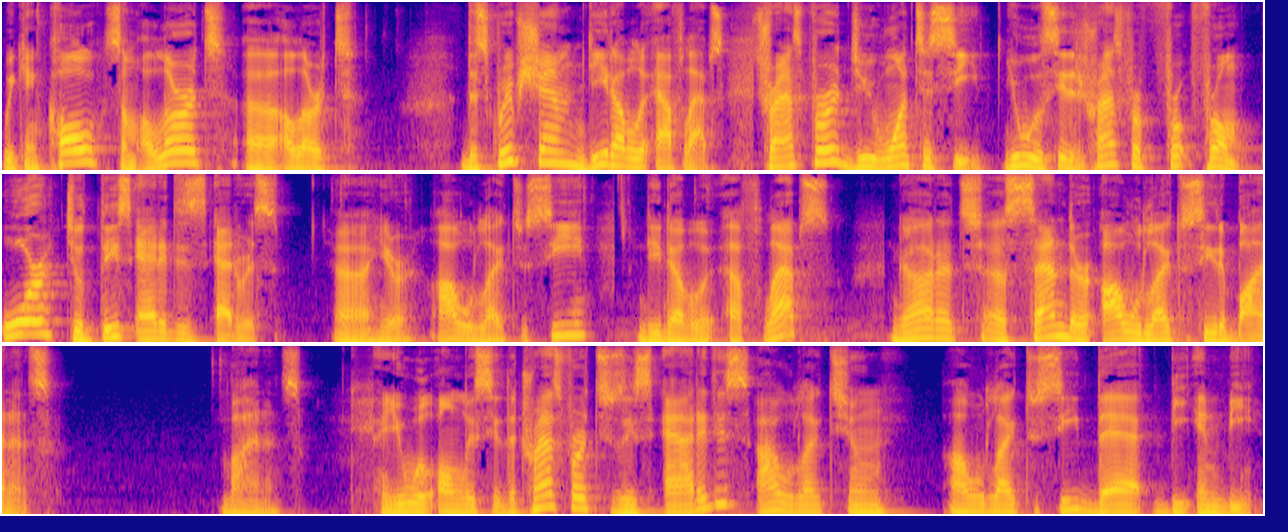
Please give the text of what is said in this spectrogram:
we can call some alerts, uh, alert description, DWF Labs. Transfer, do you want to see? You will see the transfer fr- from or to this entity's address. Uh, here, I would like to see DWF Labs. Got it. Uh, sender, I would like to see the Binance. Binance. You will only see the transfer to these entities. I would like to, I would like to see the BNB.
